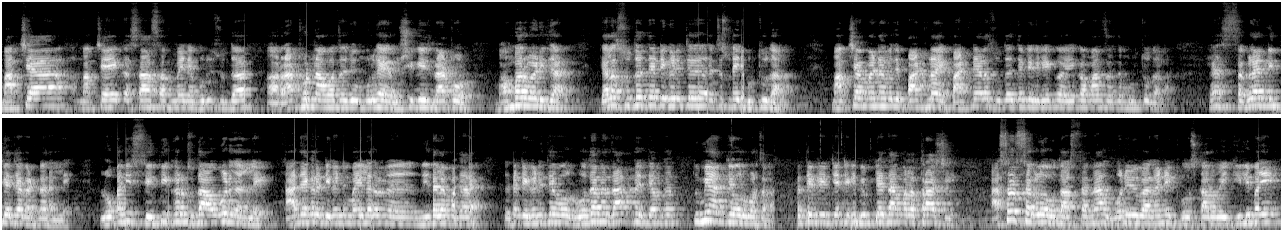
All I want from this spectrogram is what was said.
मागच्या मागच्या एक सहा सात महिन्यापूर्वी सुद्धा राठोड नावाचा जो मुलगा आहे ऋषिकेश राठोड भांबारवाडीचा त्याला सुद्धा त्या ठिकाणी त्याचा सुद्धा मृत्यू झाला. मागच्या महिन्यामध्ये पाटणा आहे पाटण्याला सुद्धा त्या ठिकाणी एका माणसाचा मृत्यू झाला. ह्या सगळ्या नित्याच्या घटना झाल्या. लोकांची शेती करणं सुद्धा अवघड झाले आज एका ठिकाणी महिला जर, निघायला पाहिजे तर त्या ठिकाणी त्या रोजानं जात नाही त्यामुळे तुम्ही आमच्या बरोबर चला. ठिकाणी त्या ठिकाणी बिबट्याचा आम्हाला त्रास आहे असंच सगळं होत असताना वन विभागाने ठोस कारवाई केली पाहिजे.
